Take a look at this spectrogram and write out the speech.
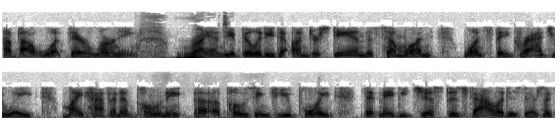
about what they're learning. Right. And the ability to understand that someone, once they graduate, might have an opposing, uh, opposing viewpoint that may be just as valid as theirs. If,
